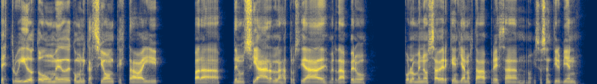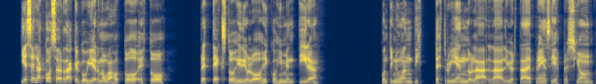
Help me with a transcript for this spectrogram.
destruido todo un medio de comunicación que estaba ahí para denunciar las atrocidades, ¿verdad? Pero por lo menos saber que ya no estaba presa nos hizo sentir bien. Y esa es la cosa, ¿verdad? Que el gobierno, bajo todos estos pretextos ideológicos y mentiras, continúan destruyendo la, libertad de prensa y expresión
